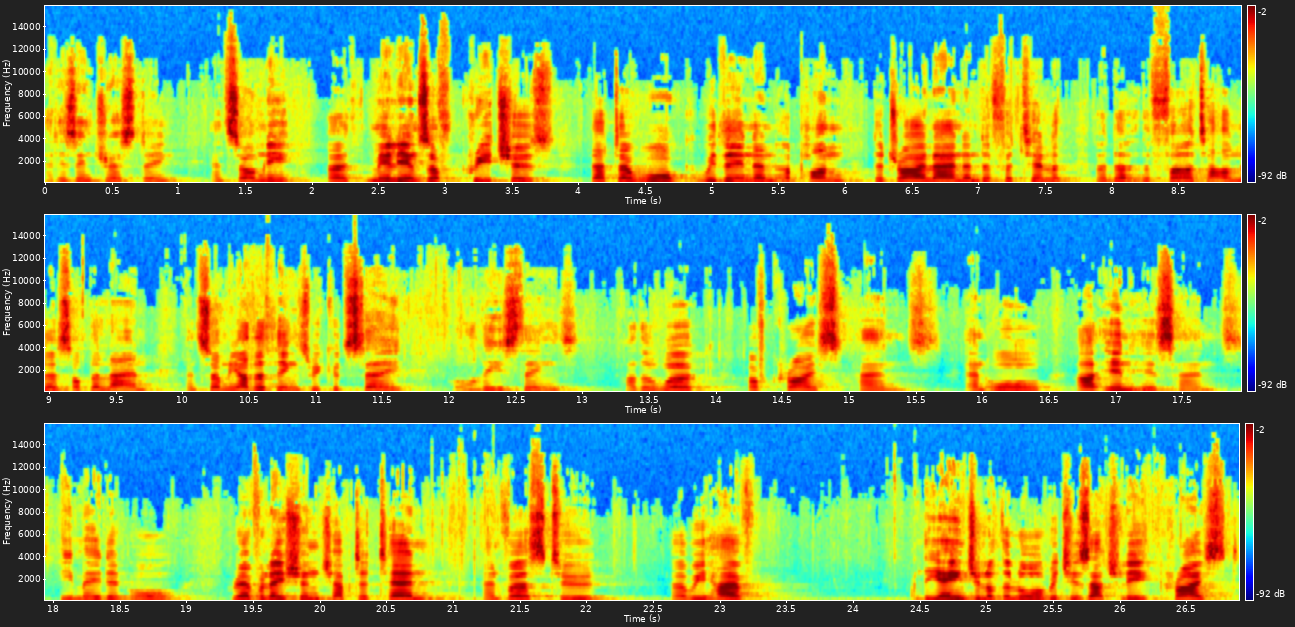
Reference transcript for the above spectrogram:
that is interesting, and so many uh, millions of creatures that uh, walk within and upon the dry land and the, fertil- uh, the, the fertileness of the land, and so many other things we could say. All these things are the work of Christ's hands, and all are in his hands. He made it all. Revelation chapter 10 and verse 2, uh, we have the angel of the Lord, which is actually Christ,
